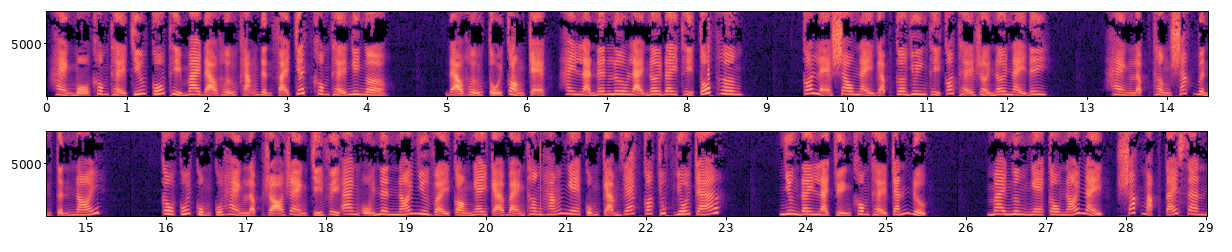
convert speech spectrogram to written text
hàng mổ không thể chiếu cố thì mai đạo hữu khẳng định phải chết không thể nghi ngờ. Đạo hữu tuổi còn trẻ, hay là nên lưu lại nơi đây thì tốt hơn. Có lẽ sau này gặp cơ duyên thì có thể rời nơi này đi. Hàng lập thần sắc bình tĩnh nói. Câu cuối cùng của Hàng Lập rõ ràng chỉ vì an ủi nên nói như vậy còn ngay cả bản thân hắn nghe cũng cảm giác có chút dối trá. Nhưng đây là chuyện không thể tránh được. Mai Ngưng nghe câu nói này, sắc mặt tái xanh.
